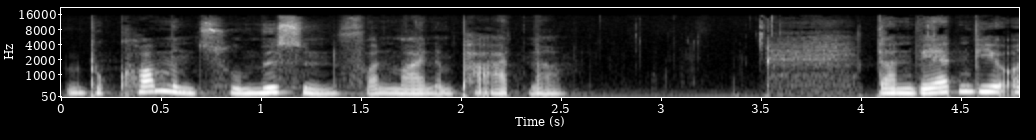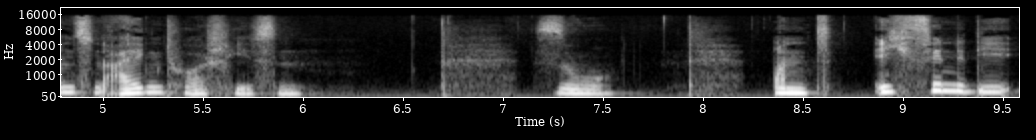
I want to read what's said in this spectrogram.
bekommen zu müssen von meinem Partner, dann werden wir uns ein Eigentor schießen. So. Und ich finde die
